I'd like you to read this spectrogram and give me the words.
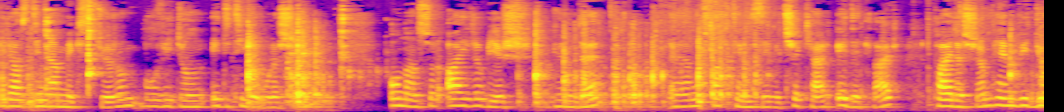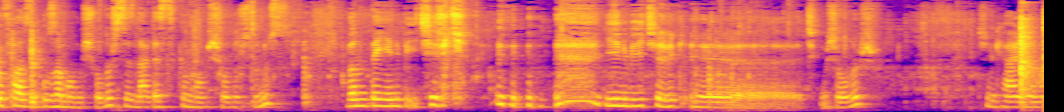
Biraz dinlenmek istiyorum. Bu videonun editiyle uğraşırım. Ondan sonra ayrı bir günde e, mutfak temizliğimi çeker, editler, paylaşırım. Hem video fazla uzamamış olur. Sizler de sıkılmamış olursunuz. Bana da yeni bir içerik yeni bir içerik e, çıkmış olur. Çünkü her zaman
